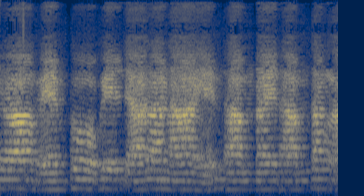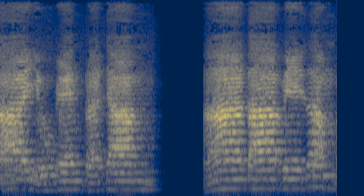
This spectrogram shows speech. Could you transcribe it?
ย่อมเป็นผู้พิจารณาเห็นธรรมในธรรมทั้งหลายอยู่เป็นประจำอาตาปิสัมป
